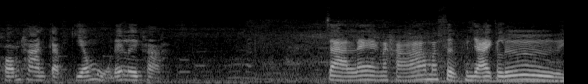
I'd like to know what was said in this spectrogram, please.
พร้อมทานกับเกี๊ยวหมูได้เลยค่ะ จานแรกนะคะ มาเสิร์ฟคุณยายกันเลย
